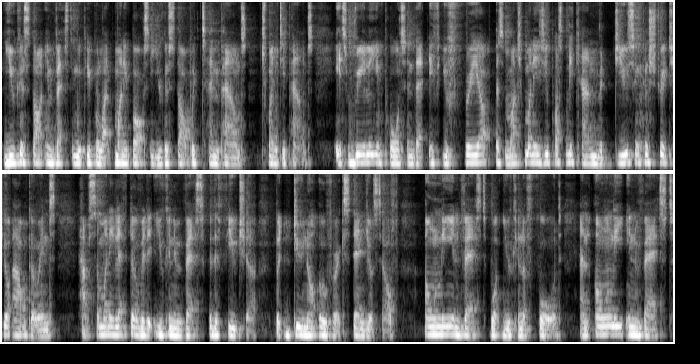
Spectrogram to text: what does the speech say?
You can start investing with people like Moneybox and you can start with £10, £20. It's really important that if you free up as much money as you possibly can, reduce and constrict your outgoings, have some money left over that you can invest for the future, but do not overextend yourself. Only invest what you can afford and only invest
